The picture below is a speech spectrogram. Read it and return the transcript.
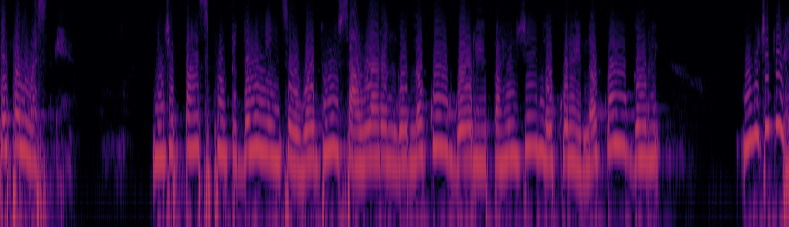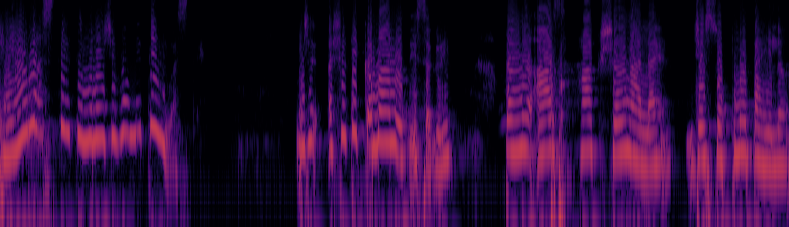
ते पण वाचते. म्हणजे पाच फूट दोन इंच वधू सावळा रंग नको गोरी पाहिजे नोकरी नको गरी. म्हणजे तू हे वाचते ते म्हणायची हो मी तेही वाचते. म्हणजे अशी ती कमाल होती सगळी. पण आज हा क्षण आलाय जे स्वप्न पाहिलं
